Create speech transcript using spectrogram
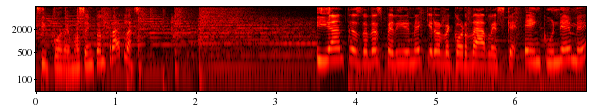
si podemos encontrarlas. Y antes de despedirme, quiero recordarles que en Cuneme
